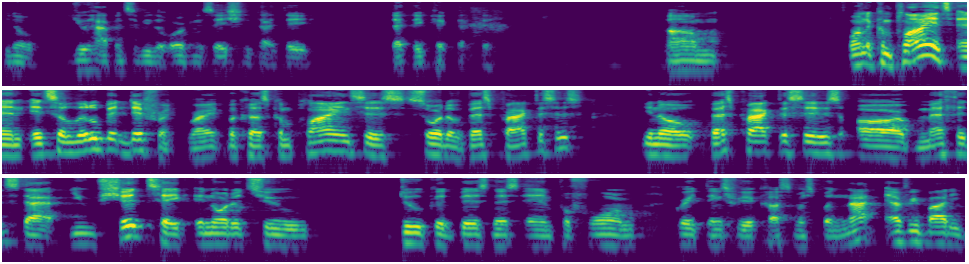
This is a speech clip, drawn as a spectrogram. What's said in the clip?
you know, you happen to be the organization that they that they picked that day. Um on the compliance end, it's a little bit different, right? Because compliance is sort of best practices. You know, best practices are methods that you should take in order to do good business and perform great things for your customers, but not everybody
